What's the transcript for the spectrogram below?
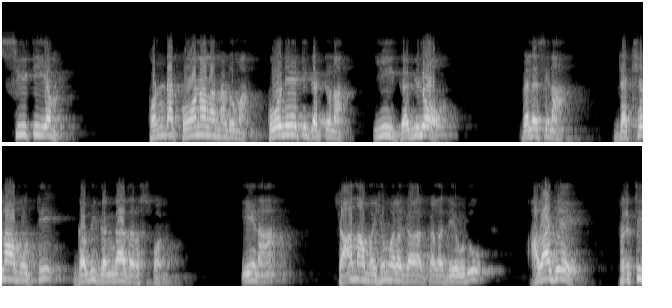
సిటిఎం కొండ కోణల నడుమ కోనేటి గట్టున ఈ గవిలో వెలసిన దక్షిణామూర్తి గవి గంగాధర స్వామి. ఈయన చాలా మహిమల గల దేవుడు. అలాగే ప్రతి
